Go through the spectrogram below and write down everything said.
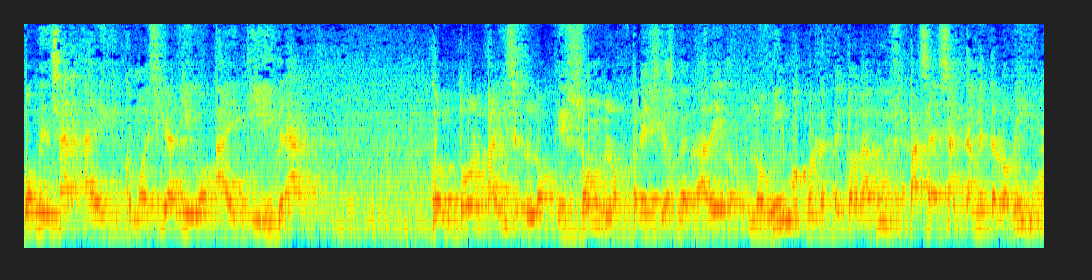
comenzar a, como decía Diego, a equilibrar con todo el país lo que son los precios verdaderos. Lo mismo con respecto a la luz, pasa exactamente lo mismo.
